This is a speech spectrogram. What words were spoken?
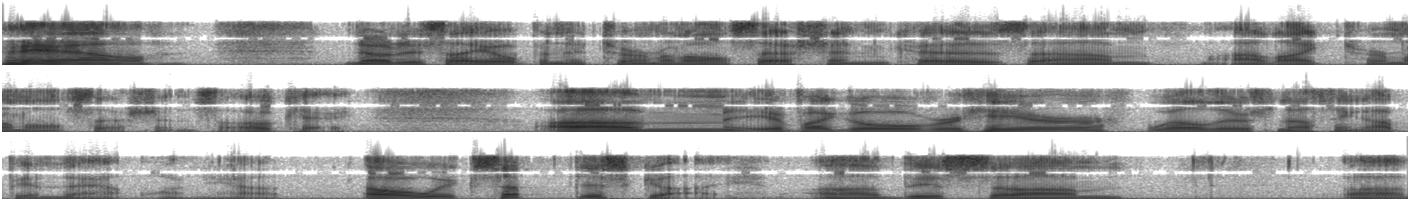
notice I opened a terminal session because um, I like terminal sessions. Okay. Um, if I go over here, well, there's nothing up in that one yet. Oh, except this guy, uh, this um, uh,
